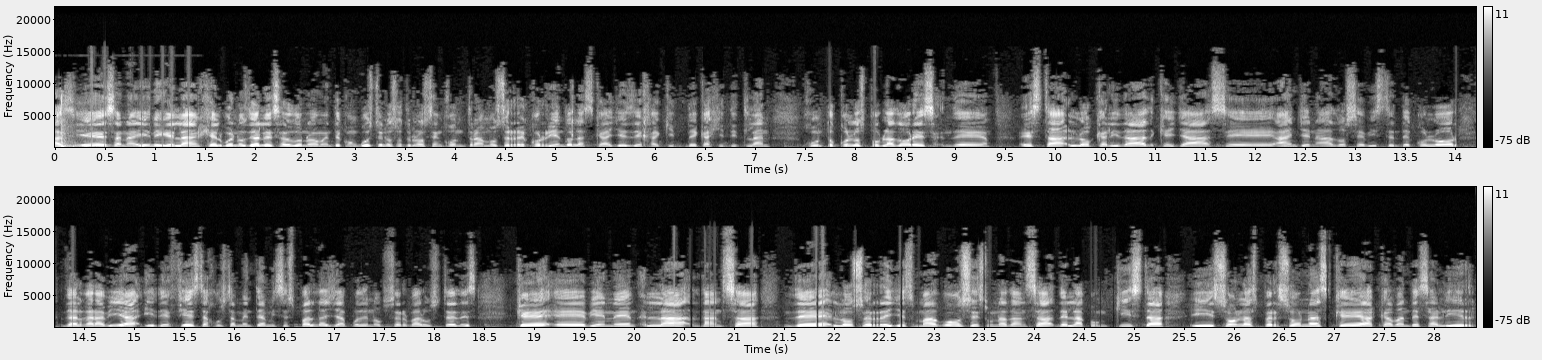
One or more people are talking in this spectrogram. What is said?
Así es, Anaí Miguel Ángel, buenos días, les saludo nuevamente con gusto y nosotros nos encontramos recorriendo las calles de, Jaqui- de Cajititlán junto con los pobladores de esta localidad que ya se han llenado, se visten de color, de algarabía y de fiesta. Justamente a mis espaldas ya pueden observar ustedes que eh, viene la danza de los Reyes Magos, es una danza de la conquista y son las personas que acaban de salir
